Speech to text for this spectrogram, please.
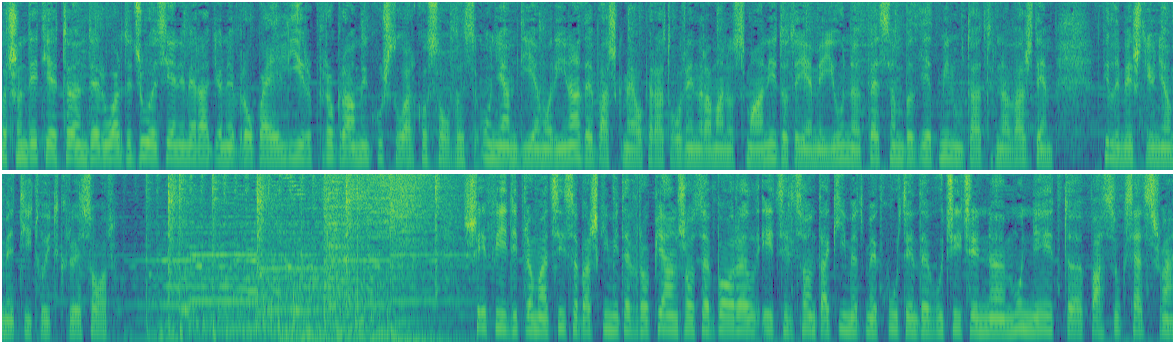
Përshëndetje të nderuar dëgjues, jeni me Radion Evropa e Lirë, programin kushtuar Kosovës. Unë jam Dije Morina dhe bashkë me operatorin Rrahman Osmani do të jem me ju në 15 minutat në vazhdim. Fillimisht ju njoh me titujt kryesorë. Shefi i diplomacisë së Bashkimit Evropian Josep Borrell i cilëson takimet me Kurtin dhe Vuçiçin në Munih të pasuksesshme.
